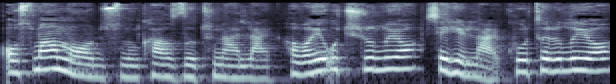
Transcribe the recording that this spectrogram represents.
Osmanlı ordusunun kazdığı tüneller havaya uçuruluyor, şehirler kurtarılıyor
